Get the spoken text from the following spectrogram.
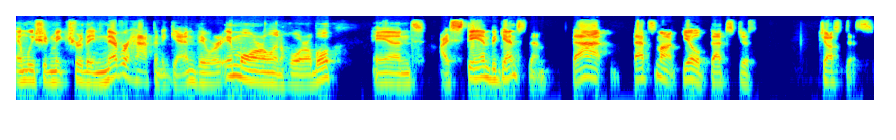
and we should make sure they never happen again. They were immoral and horrible, and I stand against them. That that's not guilt. That's just justice,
